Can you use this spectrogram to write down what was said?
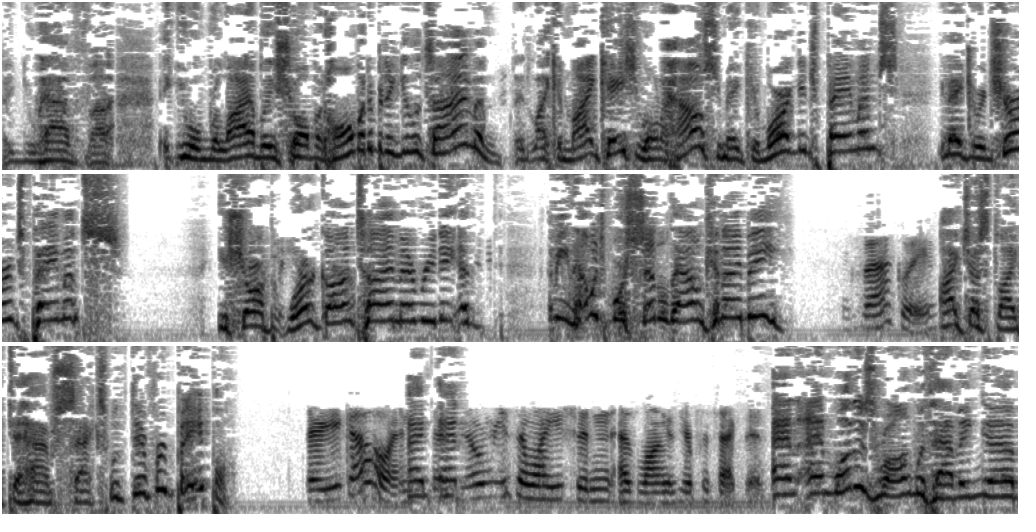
you have uh, you will reliably show up at home at a particular time, and like in my case, you own a house, you make your mortgage payments, you make your insurance payments, you show up at work on time every day. Uh, I mean, how much more settled down can I be? Exactly. I just like to have sex with different people. There you go. And, And- there's and- no reason why you shouldn't, as long as you're protected. And and what is wrong with having? Uh,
